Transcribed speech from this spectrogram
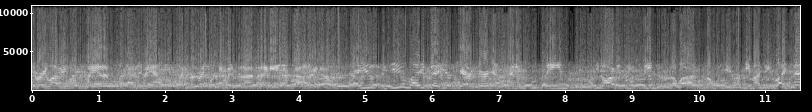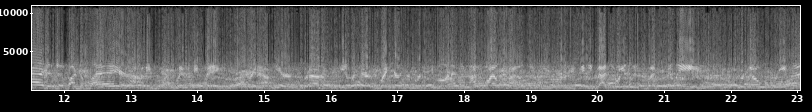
story, Mommy? I am. I am. I'm really working with uh, Peggy and her dad right now. Are you? Do you like that your character has kind of changed? You know, obviously you've changed a lot from when you came on. Do you like that? Is it fun to play? Or I mean, I play the same thing for three and a half years, but uh, you know, my, char- my character first came on as a wild child. He's making bad choices, but really for no reason.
